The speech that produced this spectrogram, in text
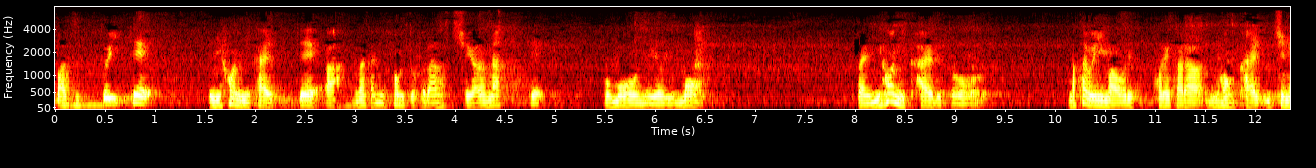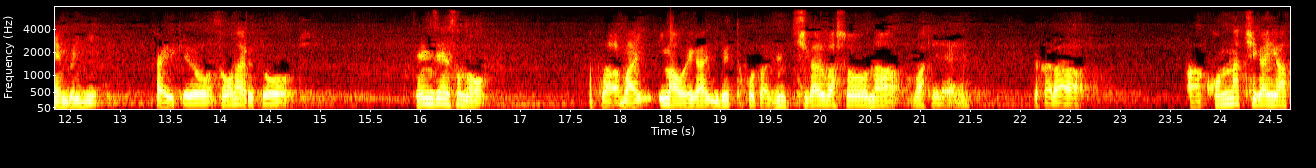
まあずっといて、日本に帰って、あ、なんか日本とフランス違うなって思うのよりも、っぱり日本に帰ると、まあ多分今俺、これから日本帰、1年ぶりに帰るけど、そうなると、全然その、やっぱまあ今俺がいるとことは全然違う場所なわけだよね。だから、あ、こんな違いがあっ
